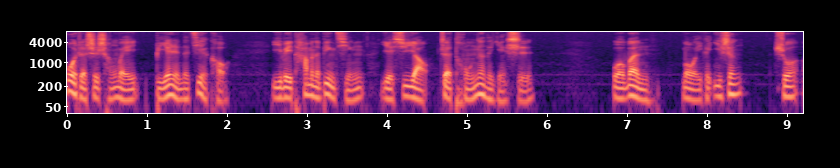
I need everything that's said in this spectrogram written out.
或者是成为别人的借口，以为他们的病情也需要这同样的饮食。我问某一个医生说：“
